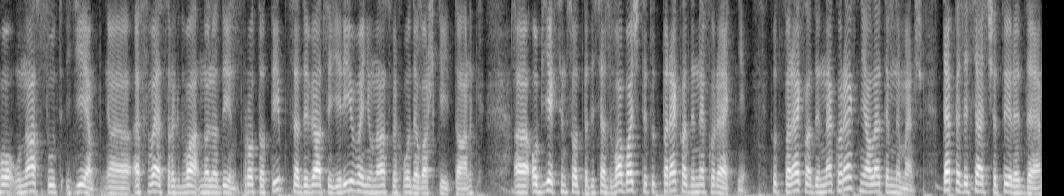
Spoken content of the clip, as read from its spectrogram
у нас тут є е, FV-4201 прототип, це 9 рівень, у нас виходить важкий танк. Об'єкт 752, бачите, тут переклади некоректні. Тут переклади некоректні, але тим не менш. Т-54Д.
